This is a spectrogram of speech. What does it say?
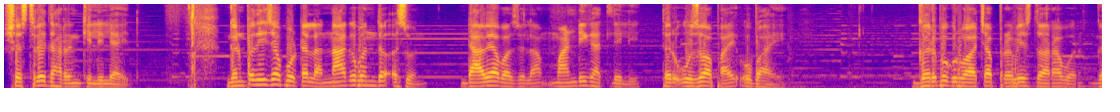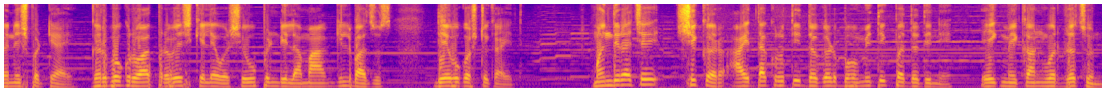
शस्त्रे धारण केलेली आहेत. गणपतीच्या पोटाला नागबंध असून डाव्या बाजूला मांडी घातलेली तर उजवा पाय उभा आहे. गर्भगृहाच्या प्रवेशद्वारावर गणेशपट्टी आहे. गर्भगृहात प्रवेश केल्यावर शिवपिंडीला मागील बाजूस देवकोष्टिका आहेत. मंदिराचे शिखर आयताकृती दगड भौमितिक पद्धतीने एकमेकांवर रचून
